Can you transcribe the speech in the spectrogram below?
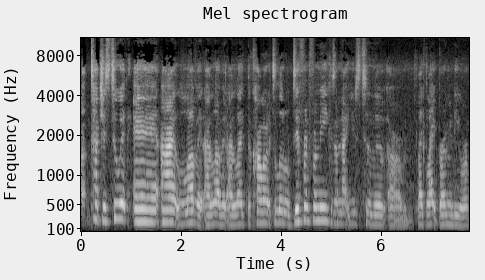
uh, touches to it, and I love it. I love it. I like the color. It's a little different for me because I'm not used to the um, like light burgundy or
